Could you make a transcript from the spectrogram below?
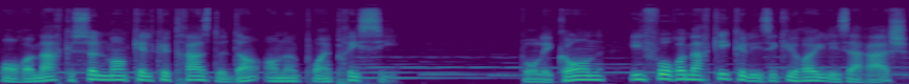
On remarque seulement quelques traces de dents en un point précis. Pour les cônes, il faut remarquer que les écureuils les arrachent,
